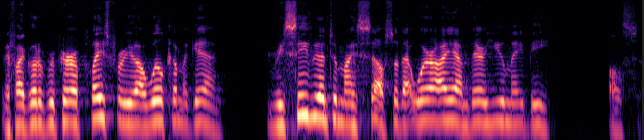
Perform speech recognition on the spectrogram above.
And if I go to prepare a place for you, I will come again and receive you unto myself, so that where I am, there you may be also.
